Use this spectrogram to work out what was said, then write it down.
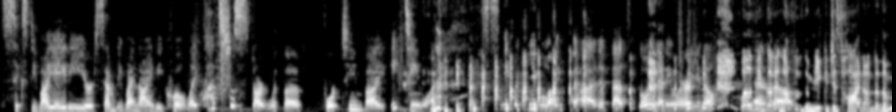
60 by 80 or 70 by 90 quilt. Like, let's just start with a 14 by 18 one see if you like that, if that's going anywhere, you know? Well, if you've got uh, enough of them, you could just hide under them.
